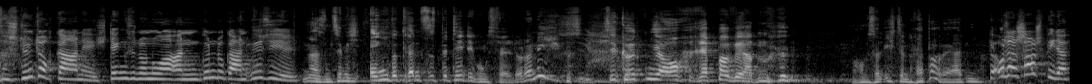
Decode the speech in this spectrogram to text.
Das stimmt doch gar nicht. Denken Sie doch nur an Gündogan Özil. das ist ein ziemlich eng begrenztes Betätigungsfeld, oder nicht? Sie könnten ja auch Rapper werden. Warum soll ich denn Rapper werden? Ja, oder Schauspieler.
